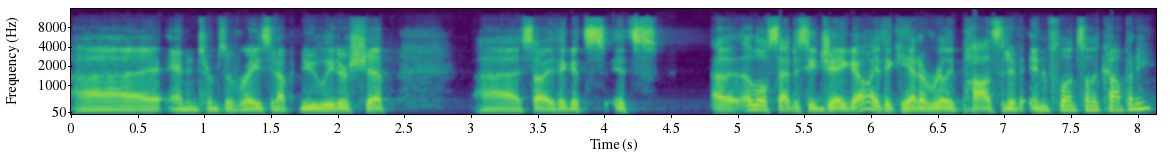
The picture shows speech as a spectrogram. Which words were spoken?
uh, and in terms of raising up new leadership. Uh, so I think it's it's a, a, little sad to see Jay go. I think he had a really positive influence on the company,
